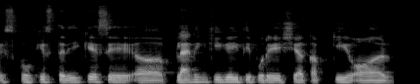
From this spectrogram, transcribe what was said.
इसको किस तरीके से प्लानिंग की गई थी पूरे एशिया कप की और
